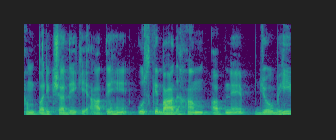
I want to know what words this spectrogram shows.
हम परीक्षा दे के आते हैं, उसके बाद हम अपने जो भी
